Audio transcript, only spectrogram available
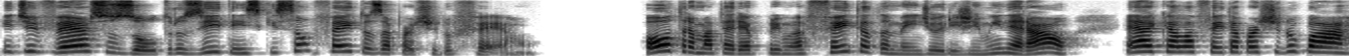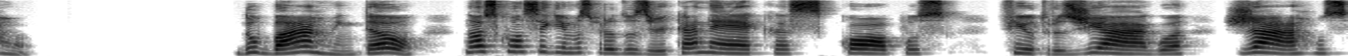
e diversos outros itens que são feitos a partir do ferro. Outra matéria-prima feita também de origem mineral é aquela feita a partir do barro. Do barro, então, nós conseguimos produzir canecas, copos, filtros de água, jarros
